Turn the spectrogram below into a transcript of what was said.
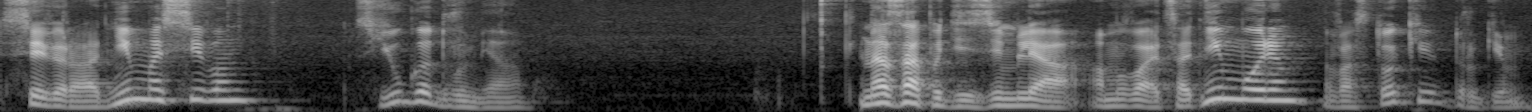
С севера одним массивом, с юга двумя. На западе земля омывается одним морем, на востоке – другим.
